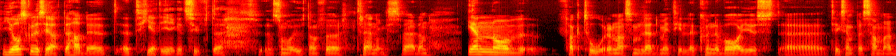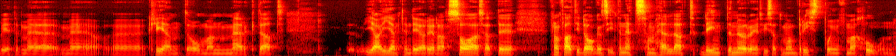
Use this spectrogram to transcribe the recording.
Jag skulle säga att det hade ett, ett helt eget syfte som var utanför träningsvärlden. En av faktorerna som ledde mig till det kunde vara just eh, till exempel samarbetet med, med eh, klienter och man märkte att ja, egentligen det jag redan sa, alltså att det, framförallt i dagens internetsamhälle, att det är inte nödvändigtvis att de har brist på information.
